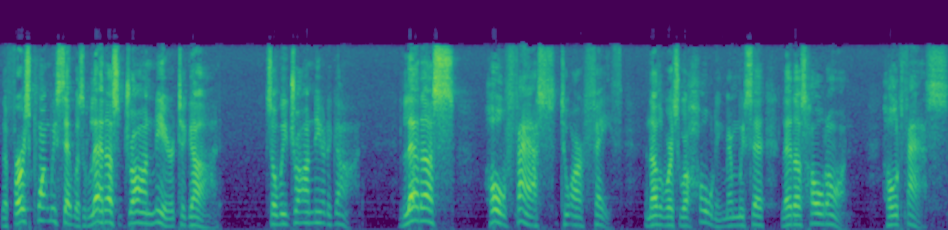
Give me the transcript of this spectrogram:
The first point we said was let us draw near to god. So we draw near to god let us hold fast to our faith. In other words, we're holding. Remember, we said, let us hold on, hold fast.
